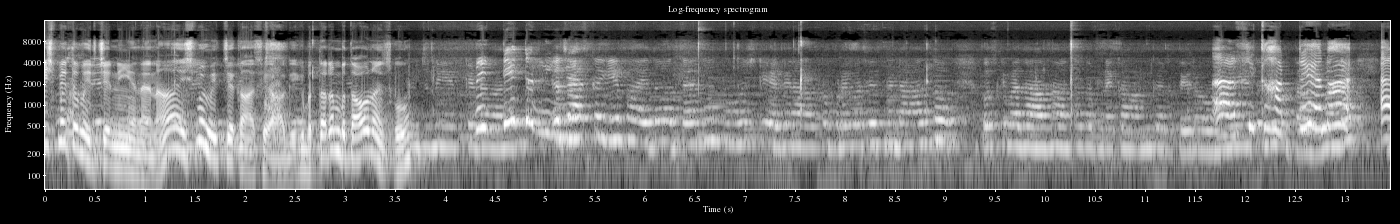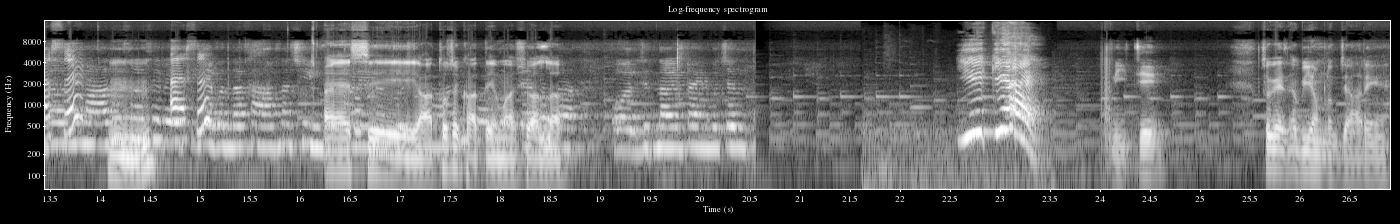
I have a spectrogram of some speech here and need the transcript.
इसमें तो मिर्चे नहीं है ना इसमें मिर्चे कहाँ से आ गई? बता बताओ ना इसको। तो नहीं अच्छा इसका ये फ़ायदा होता है ना नोज़ के अगर आप कपड़े बस इसमें डाल दो उसके बाद आप हाथ साथ अपने काम करते रहो। ऐसे तो खाते हैं ना, ऐसे? ऐसे? बंदा छीन ऐसे हाथों से खाते हैं माशाल्लाह। और जितना टाइम वो चलता नीचे। सो so गैस अभी हम लोग जा रहे हैं।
